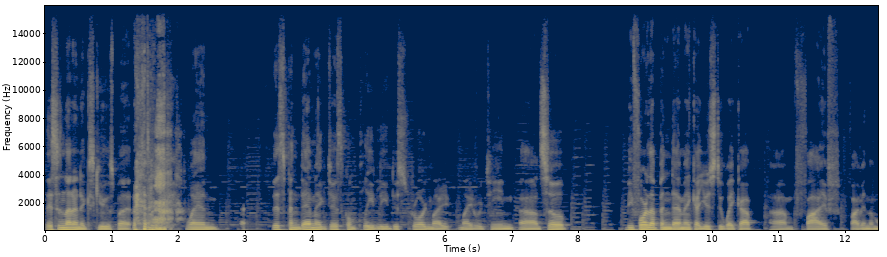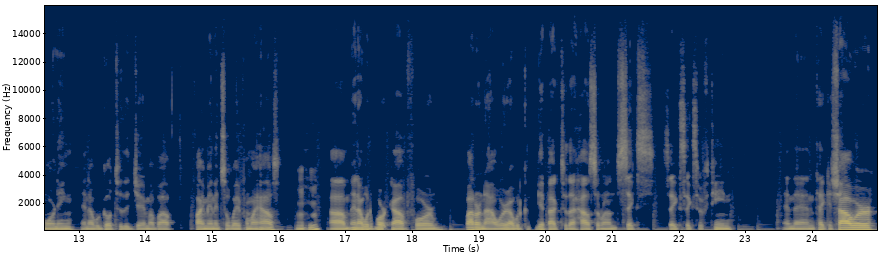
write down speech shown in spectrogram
this is not an excuse, but when this pandemic just completely destroyed my my routine. Uh, so before the pandemic, I used to wake up um, five five in the morning, and I would go to the gym about five minutes away from my house, hmm um, and I would work out for about an hour. I would get back to the house around six six six fifteen, and then take a shower.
